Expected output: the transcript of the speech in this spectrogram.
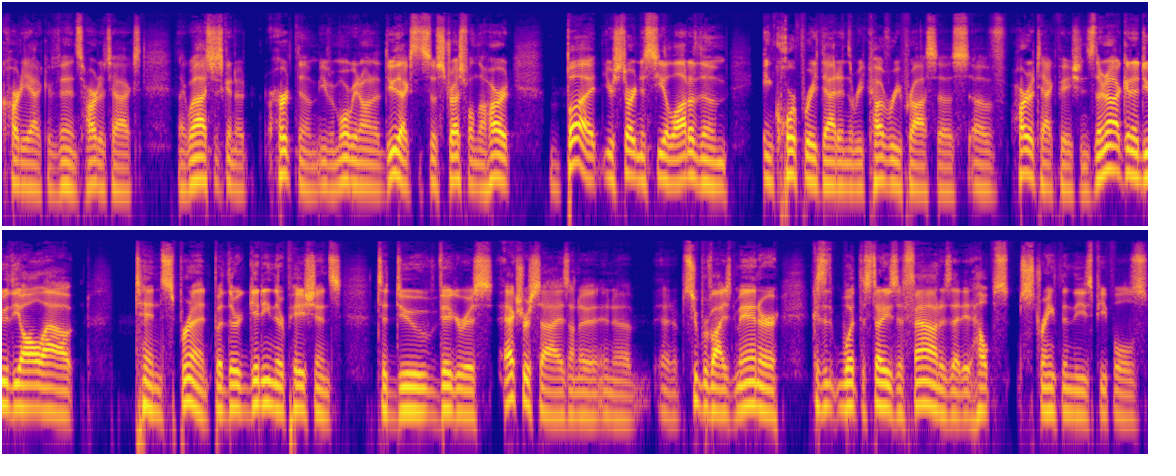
cardiac events, heart attacks. Like, well, that's just going to hurt them even more. We don't want to do that because it's so stressful on the heart. But you're starting to see a lot of them incorporate that in the recovery process of heart attack patients. They're not going to do the all out 10 sprint, but they're getting their patients to do vigorous exercise on a, in, a, in a supervised manner. Because what the studies have found is that it helps strengthen these people's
